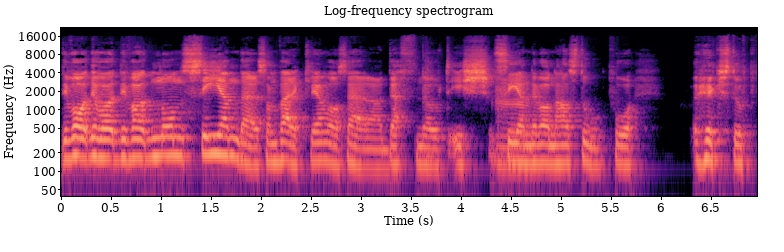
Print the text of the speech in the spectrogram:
Det var, det, var, det var någon scen där som verkligen var så här eh, Death Note-ish scen. Mm. Det var när han stod på högst upp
